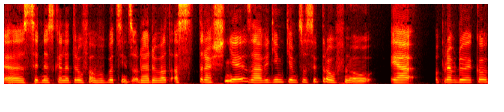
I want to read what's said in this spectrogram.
eh, si dneska netroufám vůbec nic odhadovat a strašně závidím těm, co si troufnou. Já opravdu jako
